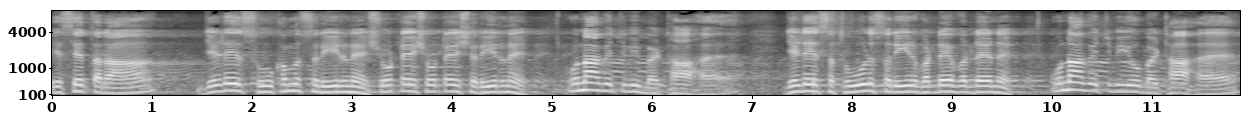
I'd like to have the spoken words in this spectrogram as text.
ਇਸੇ ਤਰ੍ਹਾਂ ਜਿਹੜੇ ਸੂਖਮ ਸਰੀਰ ਨੇ ਛੋਟੇ ਛੋਟੇ ਸਰੀਰ ਨੇ ਉਹਨਾਂ ਵਿੱਚ ਵੀ ਬੈਠਾ ਹੈ। ਜਿਹੜੇ ਸਥੂਲ ਸਰੀਰ ਵੱਡੇ ਵੱਡੇ ਨੇ ਉਹਨਾਂ ਵਿੱਚ ਵੀ ਉਹ ਬੈਠਾ ਹੈ।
